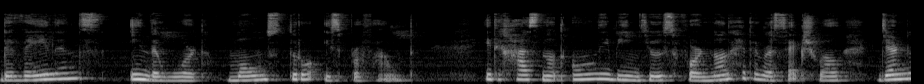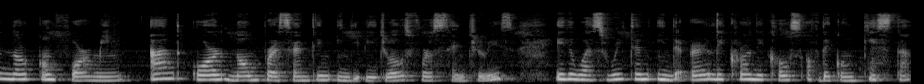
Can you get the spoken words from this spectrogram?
The valence in the word monstruo is profound. It has not only been used for non-heterosexual, gender-non-conforming and or non-presenting individuals for centuries, it was written in the early chronicles of the Conquista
